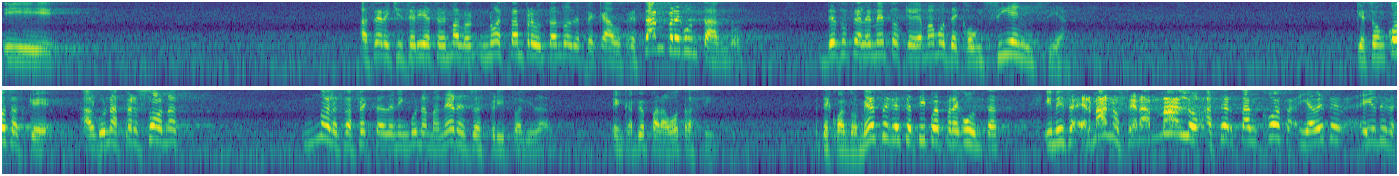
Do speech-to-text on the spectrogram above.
y hacer hechicerías es malo. No están preguntando de pecados, están preguntando de esos elementos que llamamos de conciencia, que son cosas que a algunas personas no les afecta de ninguna manera en su espiritualidad, en cambio para otras sí. Entonces cuando me hacen ese tipo de preguntas y me dicen, hermano, ¿será malo hacer tal cosa? Y a veces ellos dicen,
